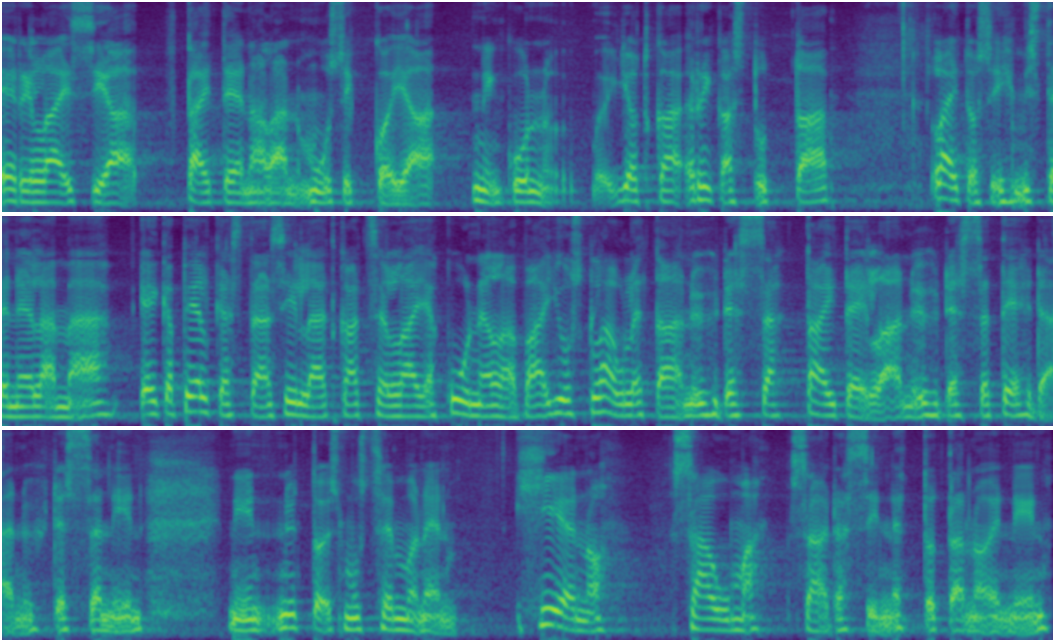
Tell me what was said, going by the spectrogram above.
erilaisia taiteenalan muusikkoja, niin kuin, jotka rikastuttaa laitosihmisten elämää, eikä pelkästään sillä, että katsellaan ja kuunnellaan, vaan just lauletaan yhdessä, taiteillaan yhdessä, tehdään yhdessä, niin, niin nyt olisi musta semmoinen hieno sauma saada sinne tota noin niin,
